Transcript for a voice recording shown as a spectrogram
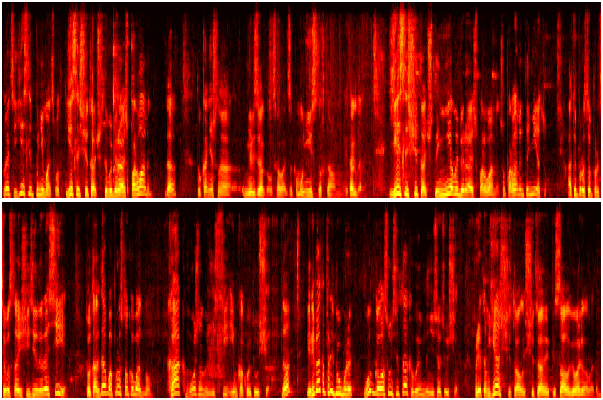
понимаете, если понимать, вот если считать, что ты выбираешь парламент, да, то, конечно, нельзя голосовать за коммунистов там, и так далее. Если считать, что ты не выбираешь парламент, что парламента нету, а ты просто противостоишь Единой России, то тогда вопрос только в одном. Как можно нанести им какой-то ущерб? Да? И ребята придумали, вот голосуйте так, и вы им нанесете ущерб. При этом я считал, и считаю, и писал, и говорил об этом,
